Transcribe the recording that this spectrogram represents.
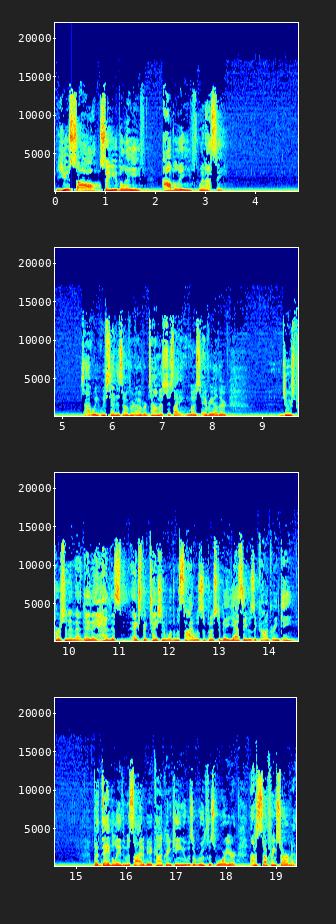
You saw, so you believe. I'll believe when I see. So we, we've said this over and over. Thomas, just like most every other Jewish person in that day, they had this expectation of what the Messiah was supposed to be. Yes, he was a conquering king. But they believed the Messiah to be a conquering king who was a ruthless warrior, not a suffering servant.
